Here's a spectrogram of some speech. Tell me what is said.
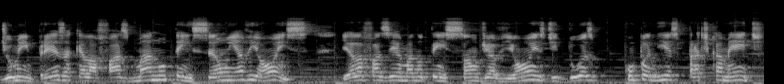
de uma empresa que ela faz manutenção em aviões. E ela fazia manutenção de aviões de duas companhias praticamente.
